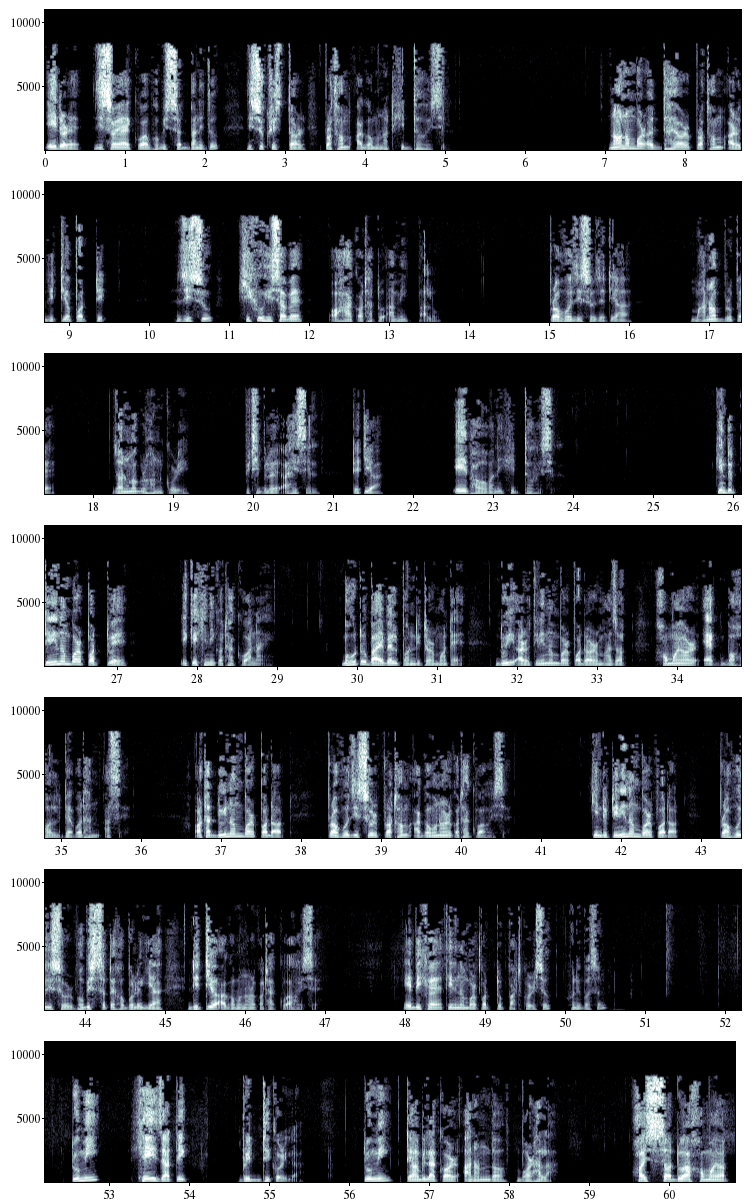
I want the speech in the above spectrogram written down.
এইদৰে যীচয়াই কোৱা ভৱিষ্যৎবাণীটো যীশুখ্ৰীষ্টৰ প্ৰথম আগমনত সিদ্ধ হৈছিল। ন নম্বৰ অধ্যায়ৰ প্ৰথম আৰু দ্বিতীয় পদটিত যীশু শিশু হিচাপে অহা কথাটো আমি পালো। প্ৰভু যীশু যেতিয়া মানৱ ৰূপে জন্মগ্ৰহণ কৰি পৃথিৱীলৈ আহিছিল তেতিয়া এই ভাৱবাণী সিদ্ধ হৈছিল। কিন্তু তিনি নম্বৰ পদটোৱে একেখিনি কথা কোৱা নাই। বহুতো বাইবেল পণ্ডিতৰ মতে দুই আৰু তিনি নম্বৰ পদৰ মাজত সময়ৰ এক বহল ব্যৱধান আছে। অৰ্থাৎ দুই নম্বৰ পদত প্ৰভু যীশুৰ প্ৰথম আগমনৰ কথা কোৱা হৈছে। কিন্তু তিনি নম্বৰ পদত প্ৰভু যীশুৰ ভৱিষ্যতে হ'বলগীয়া দ্বিতীয় আগমনৰ কথা কোৱা হৈছে। এই বিষয়ে তিনি নম্বৰ পদটো পাঠ কৰিছো শুনিবচোন। তুমি সেই জাতিক বৃদ্ধি কৰিলা। তুমি তেওঁবিলাকৰ আনন্দ বঢ়ালা। শস্য দোৱা সময়ত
